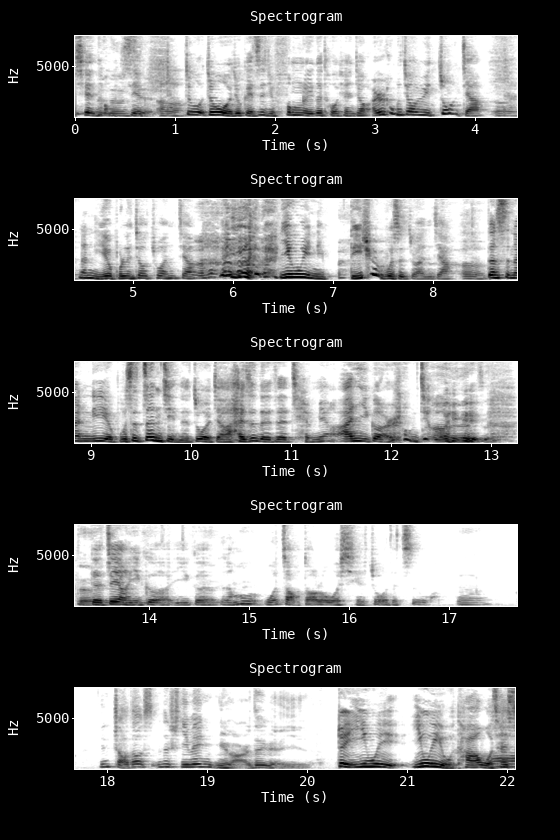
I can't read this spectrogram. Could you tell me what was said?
些东西，最后最后我就给自己封了一个头衔叫儿童教育作家。那你也不能叫专家，因为因为你的确不是专家，但是呢，你也不是正经的作家，还是得在前面安一个儿童教育 的这样一个一个。然后我找到了我写作的自我。嗯，您找到那是因为女儿的原因。对，因为因为有他，我才是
